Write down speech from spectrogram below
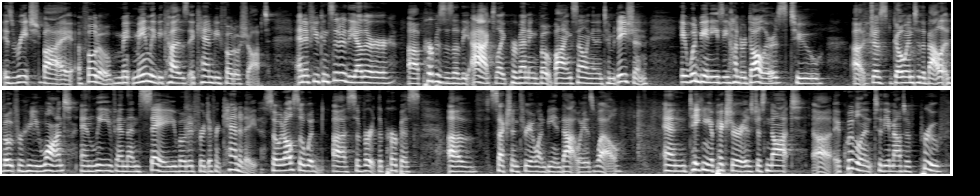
is reached by a photo, ma- mainly because it can be photoshopped. And if you consider the other uh, purposes of the act, like preventing vote buying, selling, and intimidation, it would be an easy $100 to uh, just go into the ballot, vote for who you want, and leave and then say you voted for a different candidate. So it also would uh, subvert the purpose of Section 301B in that way as well. And taking a picture is just not uh, equivalent to the amount of proof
